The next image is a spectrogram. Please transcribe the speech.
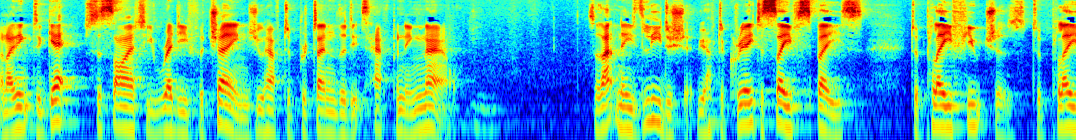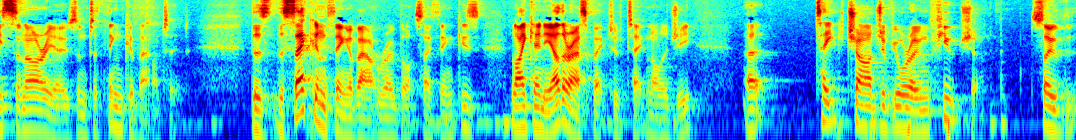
And I think to get society ready for change, you have to pretend that it's happening now. So that needs leadership. You have to create a safe space to play futures, to play scenarios, and to think about it. The, second thing about robots, I think, is like any other aspect of technology, uh, take charge of your own future. So the,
